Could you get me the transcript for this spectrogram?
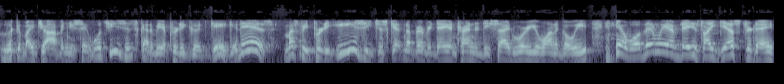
look at my job and you say, well, geez, it's got to be a pretty good gig. It is. It must be pretty easy just getting up every day and trying to decide where you want to go eat. yeah, well, then we have days like yesterday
